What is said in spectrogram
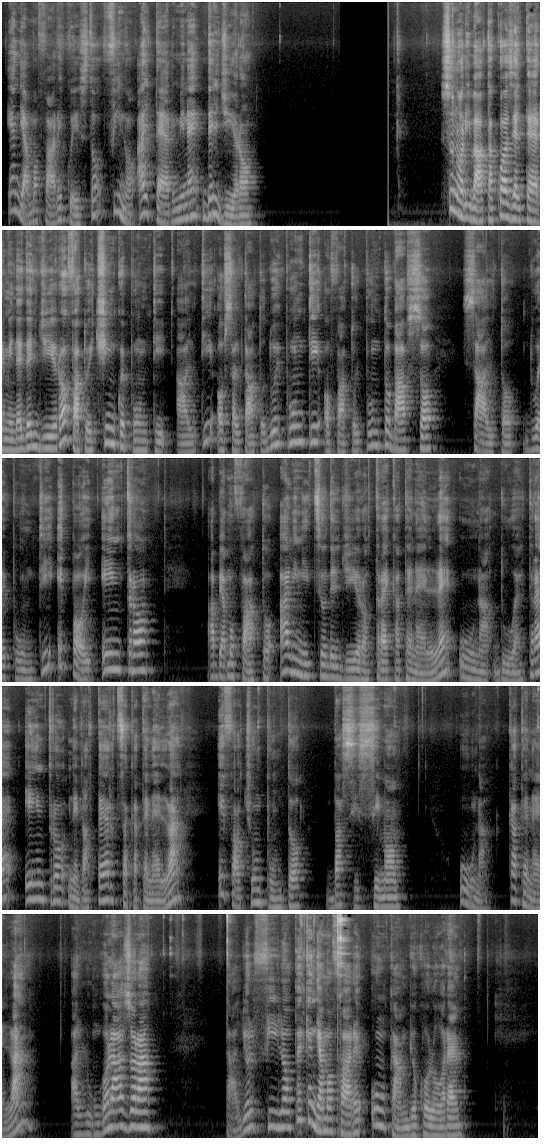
E andiamo a fare questo fino al termine del giro. Sono arrivata quasi al termine del giro, ho fatto i 5 punti alti, ho saltato due punti, ho fatto il punto basso, salto due punti e poi entro abbiamo fatto all'inizio del giro 3 catenelle 1 2 3 entro nella terza catenella e faccio un punto bassissimo. Una catenella allungo l'asola taglio il filo perché andiamo a fare un cambio colore.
